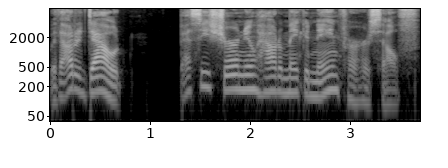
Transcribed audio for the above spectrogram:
Without a doubt, Bessie sure knew how to make a name for herself.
